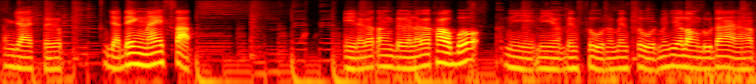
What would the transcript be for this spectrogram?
ต้องยายเซิร์ฟอย่าเด้งนะไอสัตว์ นี่แล้วก็ต้องเดินแล้วก็เข้าโบะนี่นี่มันเป็นสูตรมันเป็นสูตรไม่เชื่อลองดูได้นะครับ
